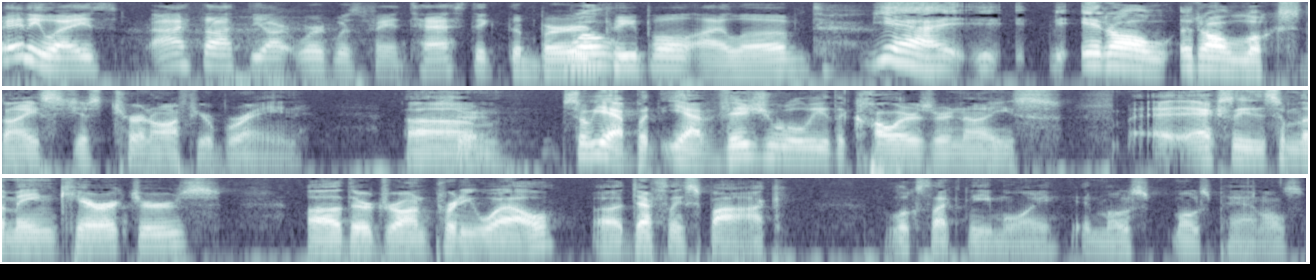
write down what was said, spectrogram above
Anyways, I thought the artwork was fantastic. The bird Well- people, I loved. Yeah, it, it all it all looks nice. Just turn off your brain. Um, Sure. So yeah, but yeah, visually the colors are nice. Actually, some of the main characters, uh, they're drawn pretty well. Uh, definitely Spock looks like Nimoy in most most panels.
